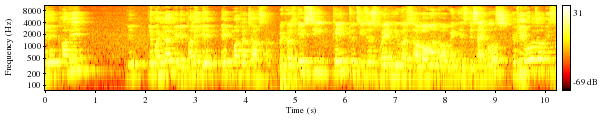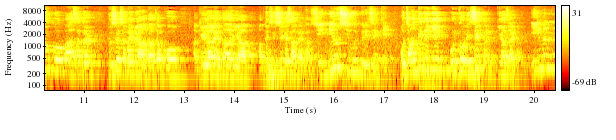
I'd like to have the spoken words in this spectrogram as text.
ये खाली ये ये महिला के लिए खाली ये एकमात्र चांस था Because if she came to Jesus when he was alone or with his disciples, क्योंकि वो जब यीशु को पास अगर दूसरे समय में आता जब वो अकेला रहता या अपने शिष्य के साथ रहता she knew she would be rejected. वो जानती थी कि उनको रिजेक्ट कर किया जाएगा Even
